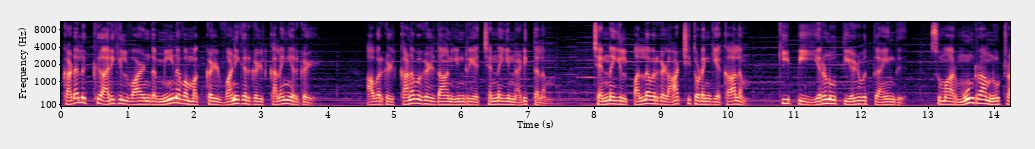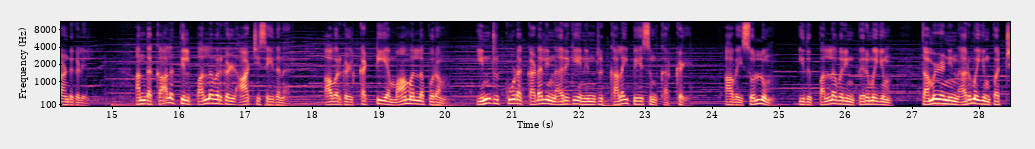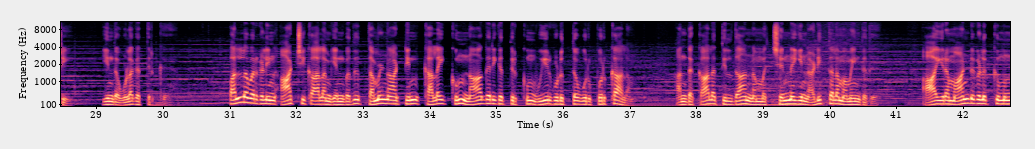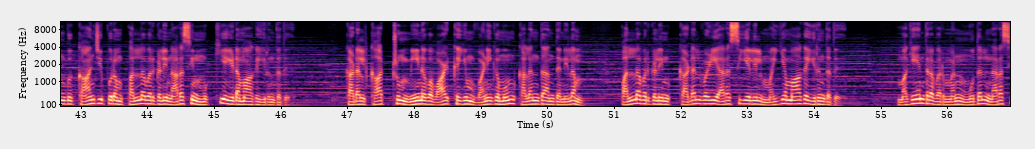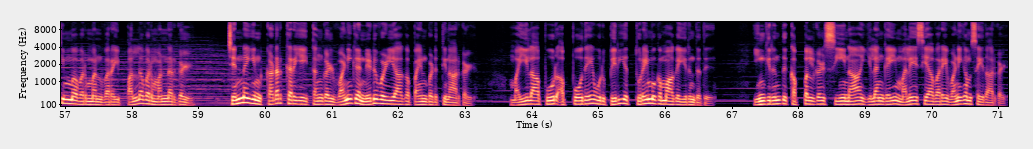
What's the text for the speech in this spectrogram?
கடலுக்கு அருகில் வாழ்ந்த மீனவ மக்கள் வணிகர்கள் கலைஞர்கள் அவர்கள் கனவுகள்தான் இன்றைய சென்னையின் அடித்தளம். சென்னையில் பல்லவர்கள் ஆட்சி தொடங்கிய காலம் கிபி இருநூத்தி எழுபத்து ஐந்து சுமார் மூன்றாம் நூற்றாண்டுகளில். அந்த காலத்தில் பல்லவர்கள் ஆட்சி செய்தனர். அவர்கள் கட்டிய மாமல்லபுரம் இன்று கூட கடலின் அருகே நின்று கலை பேசும் கற்கள். அவை சொல்லும் இது பல்லவரின் பெருமையும் தமிழனின் அருமையும் பற்றி இந்த உலகத்திற்கு. பல்லவர்களின் ஆட்சி காலம் என்பது தமிழ்நாட்டின் கலைக்கும் நாகரிகத்திற்கும் உயிர் கொடுத்த ஒரு பொற்காலம். அந்த காலத்தில்தான் நம்ம சென்னையின் அடித்தளம் அமைந்தது. ஆயிரம் ஆண்டுகளுக்கு முன்பு காஞ்சிபுரம் பல்லவர்களின் அரசின் முக்கிய இடமாக இருந்தது. கடல் காற்றும் மீனவ வாழ்க்கையும் வணிகமும் கலந்த அந்த நிலம் பல்லவர்களின் கடல் வழி அரசியலில் மையமாக இருந்தது. மகேந்திரவர்மன் முதல் நரசிம்மவர்மன் வரை பல்லவர் மன்னர்கள் சென்னையின் கடற்கரையை தங்கள் வணிக நெடுவழியாக பயன்படுத்தினார்கள். மயிலாப்பூர் அப்போதே ஒரு பெரிய துறைமுகமாக இருந்தது. இங்கிருந்து கப்பல்கள் சீனா இலங்கை மலேசியா வரை வணிகம் செய்தார்கள்.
